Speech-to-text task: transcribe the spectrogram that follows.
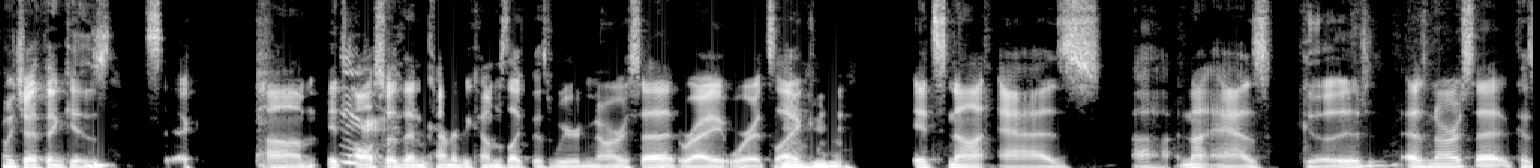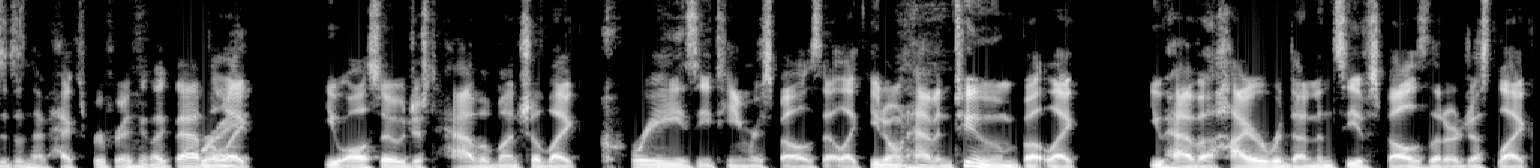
which I think is sick. Um, it also then kind of becomes like this weird Narset, right? Where it's like Mhm. it's not as uh not as good as Narset because it doesn't have hexproof or anything like that. But like you also just have a bunch of like crazy Temur spells that like you don't have in Tomb, but like you have a higher redundancy of spells that are just like,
